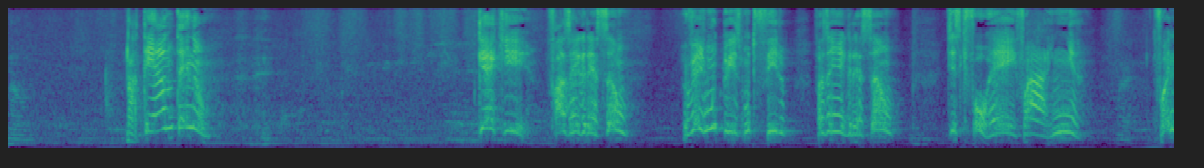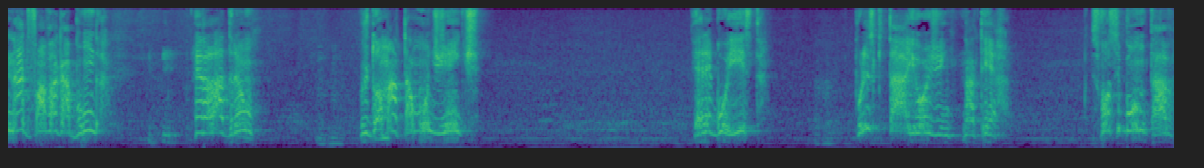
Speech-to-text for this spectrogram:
Não. Na terra não tem, não. Quer que faz regressão? Eu vejo muito isso, muito filho fazendo regressão. Diz que foi o rei, foi a rainha. Foi nada, foi uma vagabunda. Era ladrão. Ajudou a matar um monte de gente. Era egoísta. Por isso que tá aí hoje hein, na Terra. Se fosse bom, não tava.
